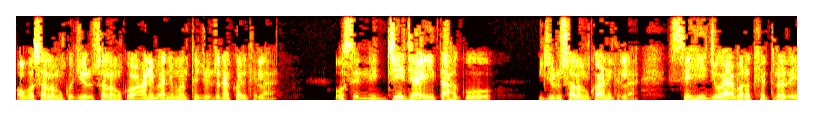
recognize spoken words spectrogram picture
ଅବସାଲମକୁ ଜିରୁସାଲମକୁ ଆଣିବା ନିମନ୍ତେ ଯୋଜନା କରିଥିଲା ଓ ସେ ନିଜେ ଯାଇ ତାହାକୁ ଜିରୁସାଲାମକୁ ଆଣିଥିଲା ସେହି ଜୟାବର କ୍ଷେତ୍ରରେ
